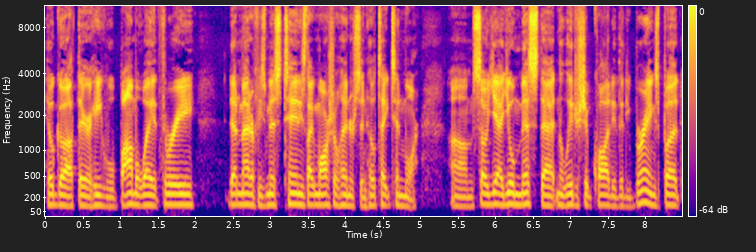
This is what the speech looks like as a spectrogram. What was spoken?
he'll go out there, he will bomb away at three. Doesn't matter if he's missed ten. He's like Marshall Henderson; he'll take ten more. Um, so yeah, you'll miss that in the leadership quality that he brings, but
